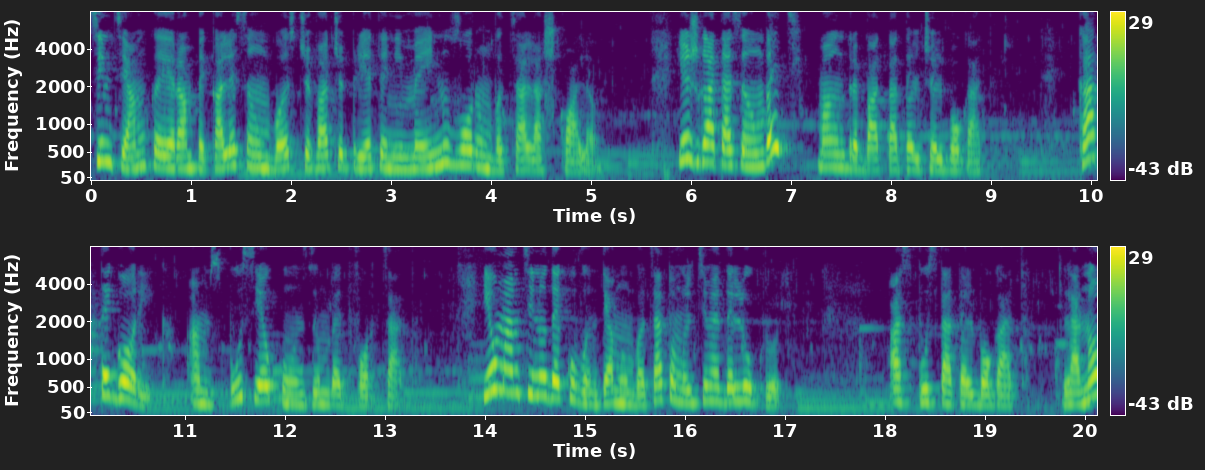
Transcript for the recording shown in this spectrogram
Simțeam că eram pe cale să învăț ceva ce prietenii mei nu vor învăța la școală. Ești gata să înveți?" m-a întrebat tatăl cel bogat. Categoric, am spus eu cu un zâmbet forțat. Eu m-am ținut de cuvânt, am învățat o mulțime de lucruri, a spus tatăl bogat. La 9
